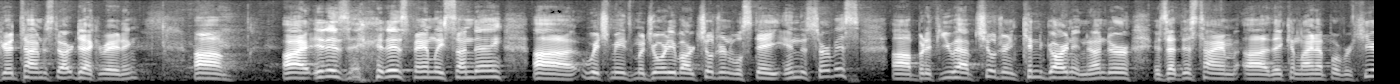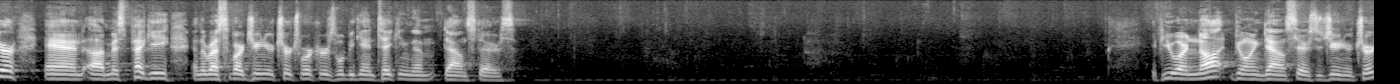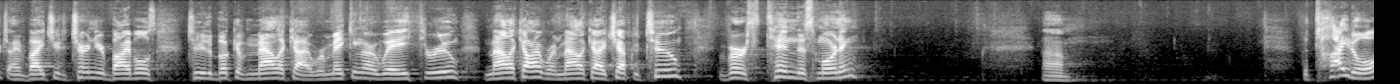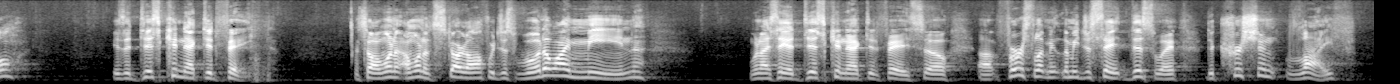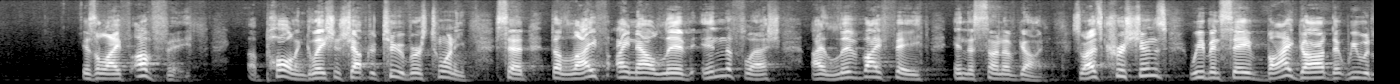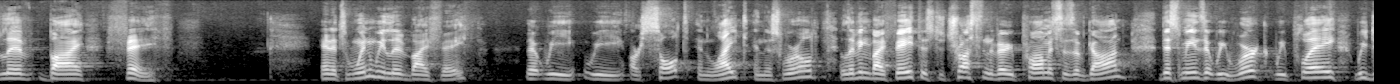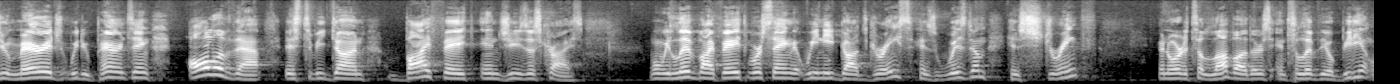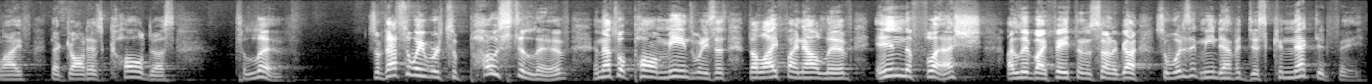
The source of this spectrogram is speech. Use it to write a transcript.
Good time to start decorating. Um, all right, it is, it is Family Sunday, uh, which means majority of our children will stay in the service. Uh, but if you have children in kindergarten and under, is at this time uh, they can line up over here, and uh, Miss Peggy and the rest of our junior church workers will begin taking them downstairs. If you are not going downstairs to junior church, I invite you to turn your Bibles to the book of Malachi. We're making our way through Malachi. We're in Malachi chapter 2, verse 10 this morning. Um, the title is A Disconnected Faith. So I want to I want to start off with just what do I mean when I say a disconnected faith? So, uh, first, let me, let me just say it this way the Christian life is a life of faith. Uh, Paul in Galatians chapter 2, verse 20 said, The life I now live in the flesh, I live by faith in the Son of God. So, as Christians, we've been saved by God that we would live by faith. And it's when we live by faith that we, we are salt and light in this world. Living by faith is to trust in the very promises of God. This means that we work, we play, we do marriage, we do parenting, all of that is to be done by faith in Jesus Christ. When we live by faith, we're saying that we need God's grace, His wisdom, His strength in order to love others and to live the obedient life that God has called us to live. So, if that's the way we're supposed to live, and that's what Paul means when he says, The life I now live in the flesh, I live by faith in the Son of God. So, what does it mean to have a disconnected faith?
